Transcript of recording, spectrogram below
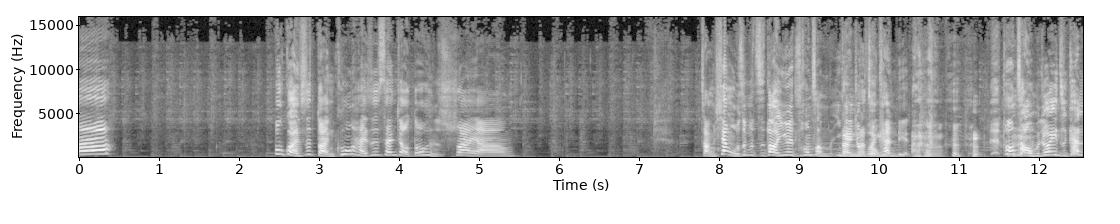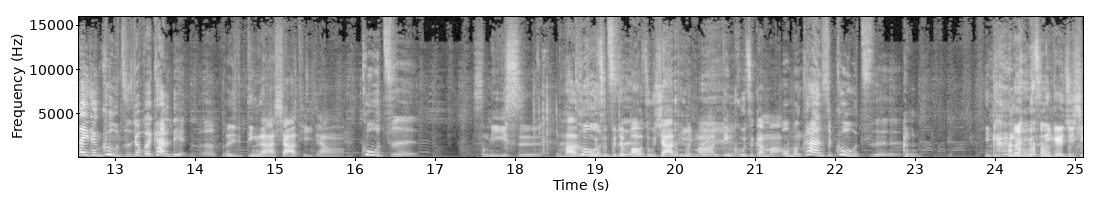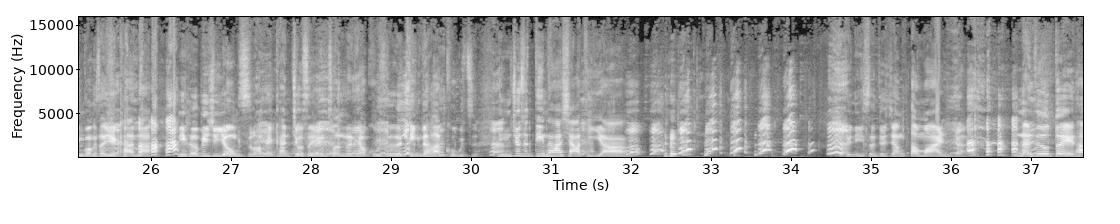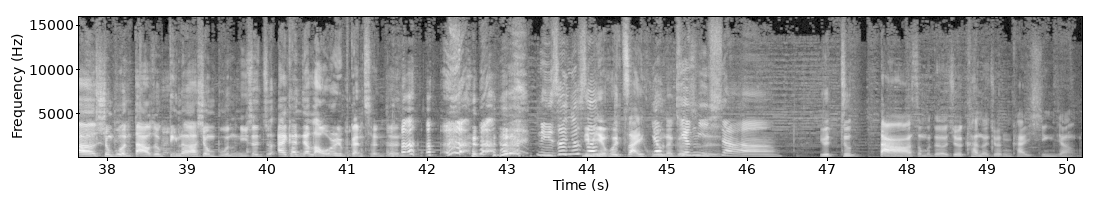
不管是短裤还是三角都很帅啊。长相我是不知道，因为通常应该就不会看脸。通常我们就一直看那件裤子，就不会看脸了。所以盯着他下体这样哦。裤子什么意思？他的裤子不就包住下体吗？你盯裤子干嘛？我们看的是裤子。你看裤子，你可以去星光三月看呐、啊。你何必去游泳池旁边看救生员穿的那条裤子，而盯着他的裤子？你们就是盯着他下体啊。我觉得女生就这样道貌岸然。男生都对他的胸部很大，我就盯到他胸部。女生就爱看人家老二，又不敢承认。女生就是你们也会在乎那个是不是？一下啊，因为就大啊什么的，就看了就很开心这样。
